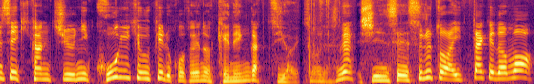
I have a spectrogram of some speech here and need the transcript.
申請期間中に攻撃を受けることへの懸念が強い。そうですね。申請するとは言ったけども、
